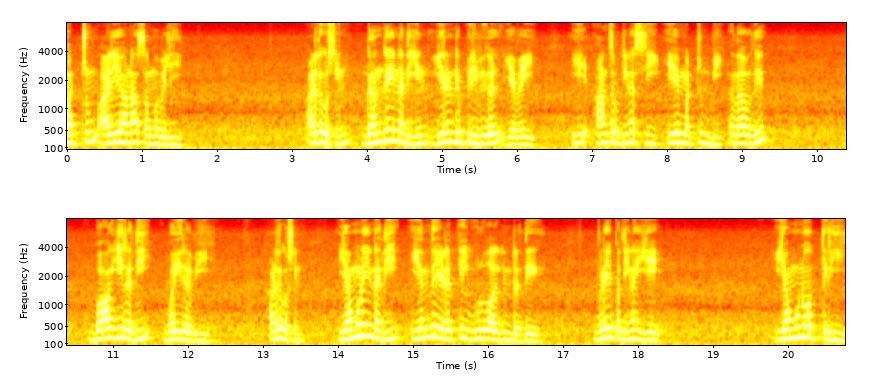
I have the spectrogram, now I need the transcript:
மற்றும் ஹரியானா சமவெளி. அடுத்த கொஸ்டின் கங்கை நதியின் இரண்டு பிரிவுகள் எவை? ஏ ஆன்சர் பார்த்தீங்கன்னா சி ஏ மற்றும் பி அதாவது பாகிரதி பைரவி. அடுத்த கொஸ்டின் யமுனை நதி எந்த இடத்தில் உருவாகின்றது? விடை பார்த்தீங்கன்னா ஏ யமுனோத்திரி.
